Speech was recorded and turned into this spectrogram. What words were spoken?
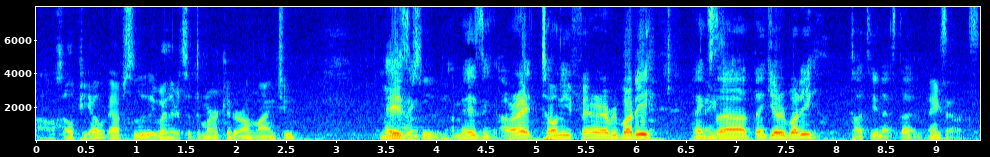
I'll help you out. Absolutely, whether it's at the market or online too. Amazing. Absolutely. Amazing. All right, Tony Fair, everybody. Thanks. Thanks. Uh, thank you, everybody. Talk to you next time. Thanks, Alex.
